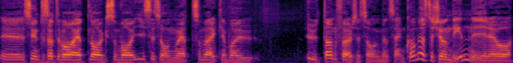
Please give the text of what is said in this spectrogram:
Eh, syntes att det var ett lag som var i säsong och ett som verkligen var utanför säsong. Men sen kom Östersund in i det och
